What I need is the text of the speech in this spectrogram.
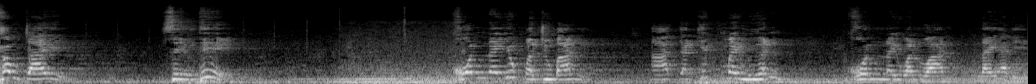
เข้าใจสิ่งที่ คนในยุคปัจจุบัน อาจจะคิดไม่เหมือนคนในวันวานในอดีต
